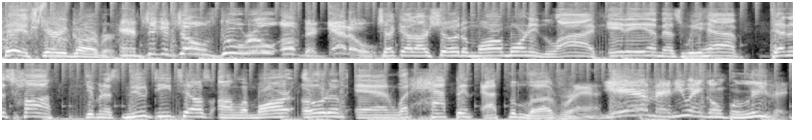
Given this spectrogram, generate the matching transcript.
Hey, it's Gary Garver. And Chicken Jones, guru of the ghetto. Check out our show tomorrow morning live, 8 a.m., as we have Dennis Hof giving us new details on Lamar Odom and what happened at the Love Ranch. Yeah, man, you ain't gonna believe it.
